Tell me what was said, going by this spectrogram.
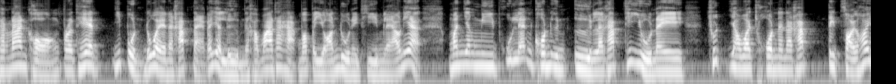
ทางด้านของประเทศญี่ปุ่นด้วยนะครับ แต่ก็อย่าลืมนะครับว่าถ้าหากว่าไปย้อนดูในทีมแล้วเนี่ยมันยังมีผู้เล่นคนอื่นๆแหละครับที่อยู่ในชุดเยาวชนนะครับ ติดสอยห้อย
